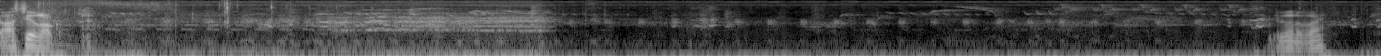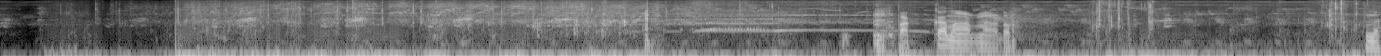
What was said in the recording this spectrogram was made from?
കാസ്റ്റ് ചെയ്ത് നോക്കാം. ഇരുന്നിടേ പക്ക നാടന കേട്ടോ. എന്താ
